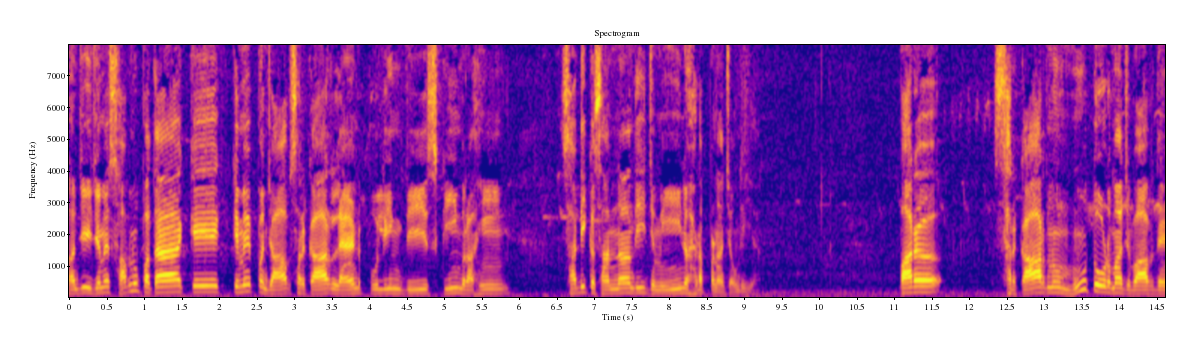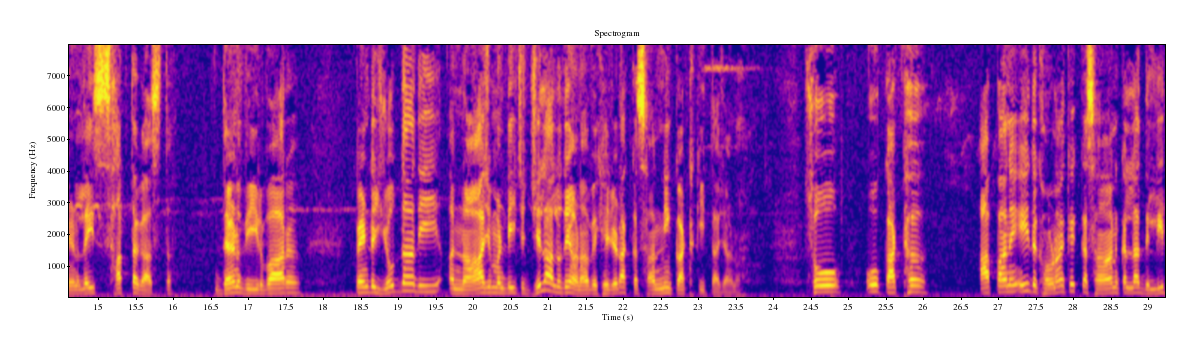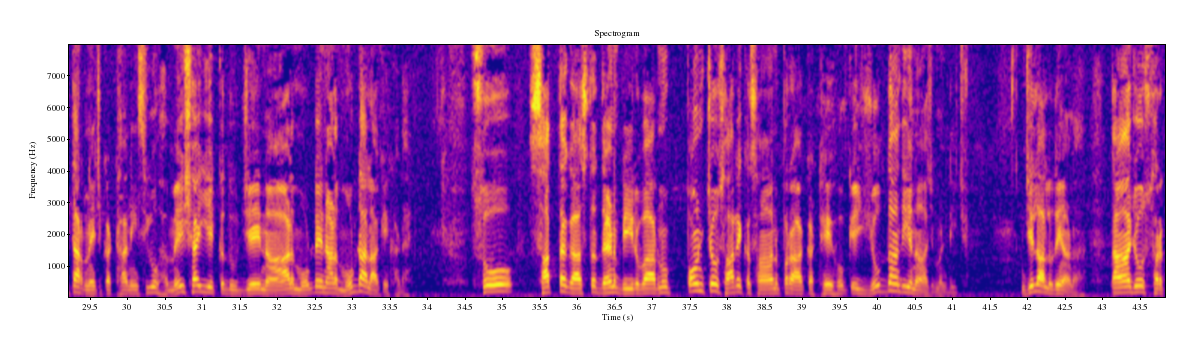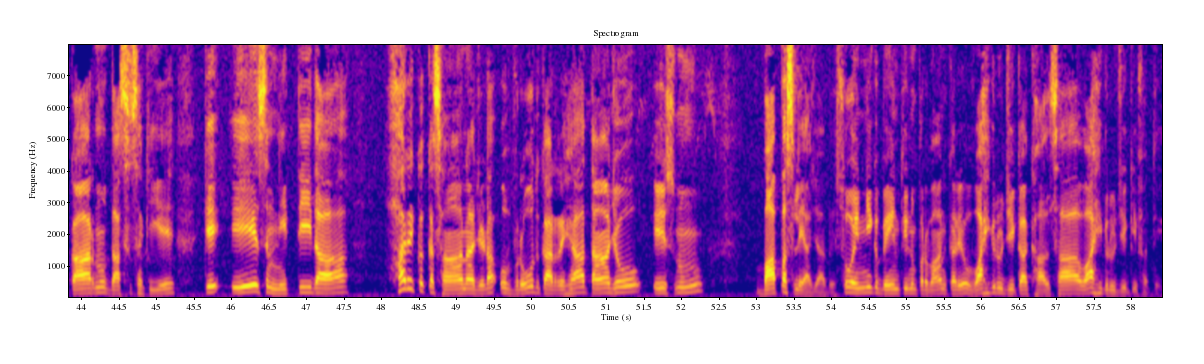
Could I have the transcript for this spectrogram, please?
ਹਾਂਜੀ, ਜਿਵੇਂ ਸਭ ਨੂੰ ਪਤਾ ਹੈ ਕਿ ਕਿਵੇਂ ਪੰਜਾਬ ਸਰਕਾਰ ਲੈਂਡ ਪੂਲਿੰਗ ਦੀ ਸਕੀਮ ਰਾਹੀਂ ਸਾਡੀ ਕਿਸਾਨਾਂ ਦੀ ਜ਼ਮੀਨ ਹੜੱਪਣਾ ਚਾਹੁੰਦੀ ਹੈ। ਪਰ ਸਰਕਾਰ ਨੂੰ ਮੂੰਹ ਤੋੜਮਾ ਜਵਾਬ ਦੇਣ ਲਈ 7 ਅਗਸਤ ਦਿਨ ਵੀਰਵਾਰ ਪਿੰਡ ਯੋਧਾਂ ਦੀ ਅਨਾਜ ਮੰਡੀ 'ਚ ਜ਼ਿਲ੍ਹਾ ਲੁਧਿਆਣਾ ਵਿਖੇ ਜਿਹੜਾ ਕਿਸਾਨੀ ਇਕੱਠ ਕੀਤਾ ਜਾਣਾ। ਸੋ ਉਹ ਇਕੱਠ ਆਪਾਂ ਨੇ ਇਹ ਦਿਖਾਉਣਾ ਕਿ ਕਿਸਾਨ ਕੱਲਾ ਦਿੱਲੀ ਧਰਨੇ 'ਚ ਇਕੱਠਾ ਨਹੀਂ ਸੀ, ਉਹ ਹਮੇਸ਼ਾ ਹੀ ਇੱਕ ਦੂਜੇ ਨਾਲ, ਮੋਢੇ ਨਾਲ ਮੋਢਾ ਲਾ ਕੇ ਖੜਾ ਹੈ। ਸੋ 7 ਅਗਸਤ ਦਿਨ ਵੀਰਵਾਰ ਨੂੰ ਪਹੁੰਚੋ ਸਾਰੇ ਕਿਸਾਨ ਭਰਾ ਇਕੱਠੇ ਹੋ ਕੇ ਯੋਧਾਂ ਦੀ ਅਨਾਜ ਮੰਡੀ 'ਚ, ਜ਼ਿਲ੍ਹਾ ਲੁਧਿਆਣਾ। ਤਾਂ ਜੋ ਸਰਕਾਰ ਨੂੰ ਦੱਸ ਸਕੀਏ ਕਿ ਇਸ ਨੀਤੀ ਦਾ ਹਰ ਇੱਕ ਕਿਸਾਨ ਆ ਜਿਹੜਾ ਉਹ ਵਿਰੋਧ ਕਰ ਰਿਹਾ, ਤਾਂ ਜੋ ਇਸ ਨੂੰ ਵਾਪਸ ਲਿਆ ਜਾਵੇ। ਸੋ ਇੰਨੀ ਕੁ ਬੇਨਤੀ ਨੂੰ ਪ੍ਰਵਾਨ ਕਰਿਓ। ਵਾਹਿਗੁਰੂ ਜੀ ਕਾ ਖਾਲਸਾ, ਵਾਹਿਗੁਰੂ ਜੀ ਕੀ ਫਤਿਹ।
